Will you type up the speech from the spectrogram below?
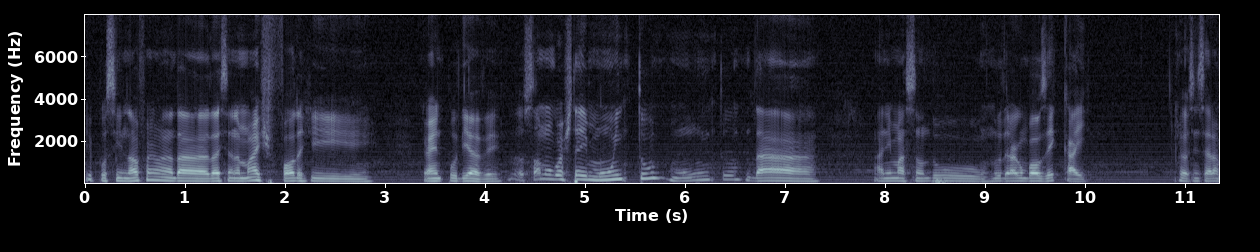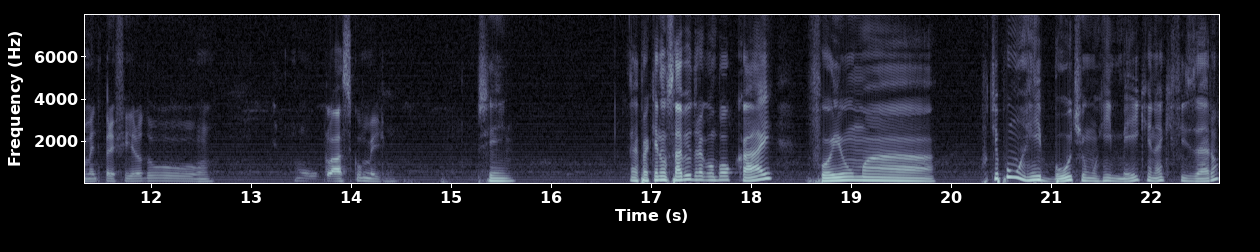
E por sinal foi uma da, das cenas mais fodas que, que a gente podia ver. Eu só não gostei muito, muito da animação do, do Dragon Ball Z Kai. Eu sinceramente prefiro do o clássico mesmo. Sim. É, pra quem não sabe, o Dragon Ball Kai foi uma. Tipo um reboot, um remake, né? Que fizeram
